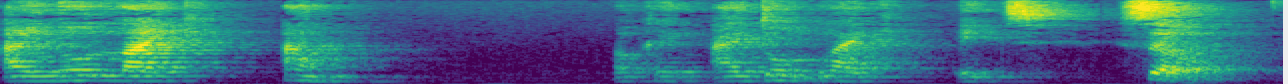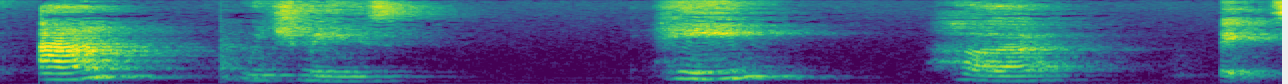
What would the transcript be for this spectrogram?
I no like am. Okay, I don't like it. So, am, which means him, her, it.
